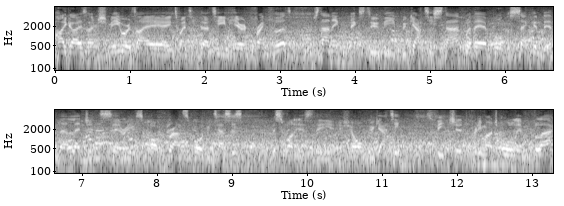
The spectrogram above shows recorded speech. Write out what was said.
Hi guys, I'm Shmee. We're at IAA 2013 here in Frankfurt. I'm standing next to the Bugatti stand where they have brought the second in their Legends series of Grand Sport Vitesses. This one is the Jean Bugatti. It's featured pretty much all in black,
